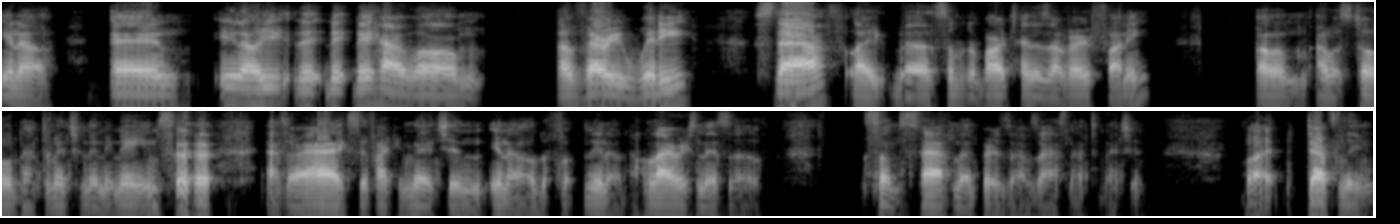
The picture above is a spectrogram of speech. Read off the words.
you know. And, you know, they, they, they have um, a very witty staff. Like the, some of the bartenders are very funny. Um, I was told not to mention any names after I asked if I can mention, you know, the you know the hilariousness of some staff members. I was asked not to mention, but definitely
